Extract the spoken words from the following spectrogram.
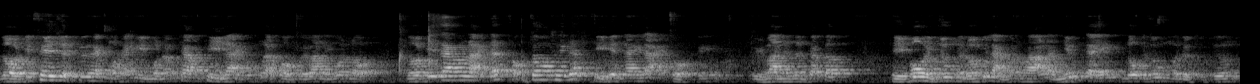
rồi cái phê duyệt quy hoạch một hai nghìn một năm trăm thì lại cũng là thuộc ủy ban thành phố Hà Nội rồi cái giao lại đất hoặc cho thuê đất thì hiện nay lại thuộc cái ủy ban nhân dân các cấp. Thì vô hình dung là đối với làng văn hóa là những cái nội dung mà được thủ tướng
